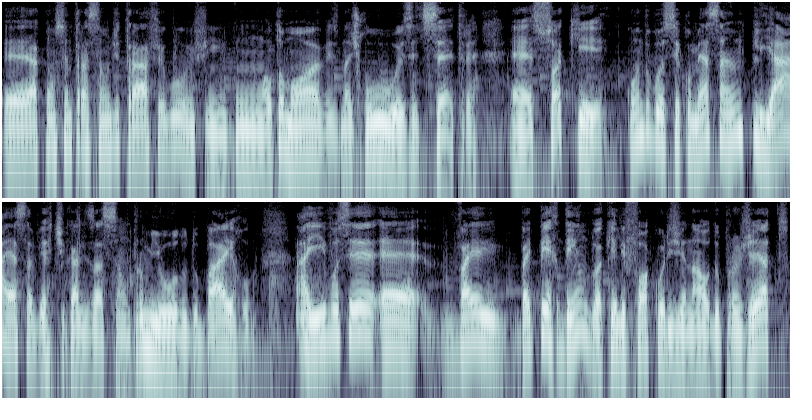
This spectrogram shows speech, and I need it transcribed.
é, a concentração de tráfego, enfim, com automóveis nas ruas, etc. É, só que quando você começa a ampliar essa verticalização para o miolo do bairro, aí você é, vai, vai perdendo aquele foco original do projeto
